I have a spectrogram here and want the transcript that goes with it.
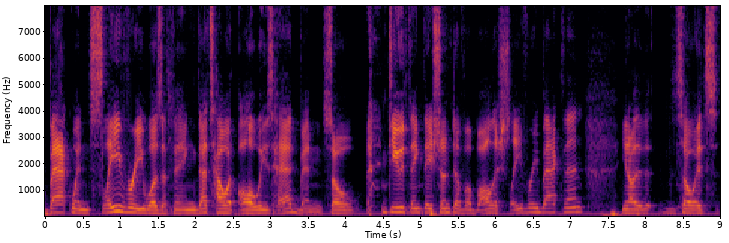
back when slavery was a thing, that's how it always had been. So, do you think they shouldn't have abolished slavery back then? You know, so it's,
